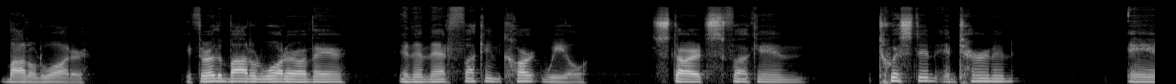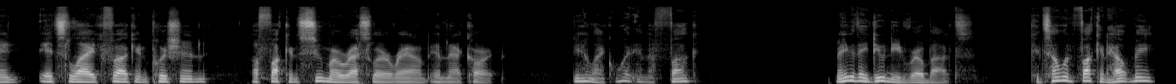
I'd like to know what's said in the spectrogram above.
bottled water. You throw the bottled water on there, and then that fucking cartwheel starts fucking twisting and turning, and it's like fucking pushing a fucking sumo wrestler around in that cart. And you're like, what in the fuck? Maybe they do need robots. Can someone fucking help me?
